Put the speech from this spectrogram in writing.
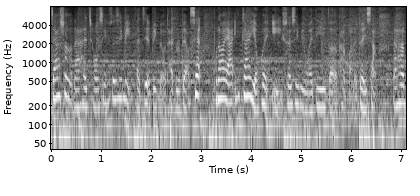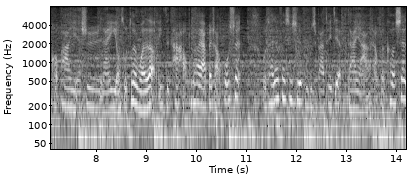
加上南韩球星孙兴敏本届并没有太多的表现，葡萄牙应该也会以孙兴敏为第一个看管的对象。南韩恐怕也是难以有所作为了，因此看好葡萄牙本场获胜。我团队分析师福布斯巴推荐葡萄牙两分克胜。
